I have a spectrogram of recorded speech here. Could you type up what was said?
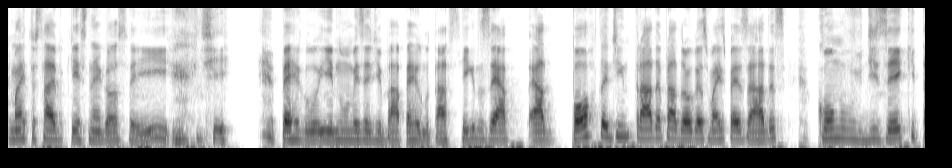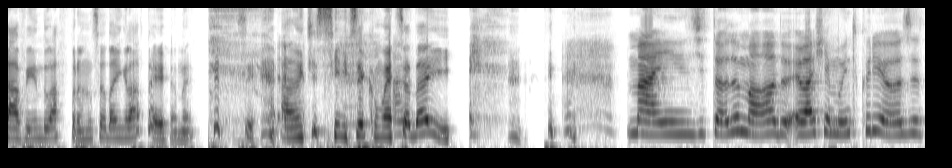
Mas tu sabe que esse negócio aí de, pergu ir numa mesa de bar perguntar signos é a, é a porta de entrada para drogas mais pesadas, como dizer que tá vendo a França da Inglaterra, né? a anticiência começa daí. Mas, de todo modo, eu achei muito curioso,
